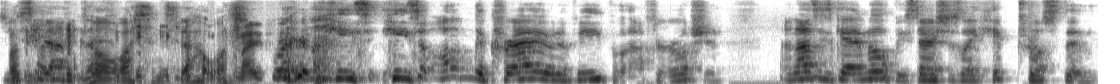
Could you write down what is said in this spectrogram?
Did you Was see it? that? No, I didn't see that one. Where like he's he's on the crowd of people after rushing, and as he's getting up, he starts just like hip thrusting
